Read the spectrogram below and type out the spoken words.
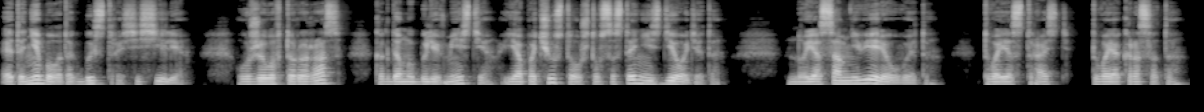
Это не было так быстро, Сесилия. Уже во второй раз, когда мы были вместе, я почувствовал, что в состоянии сделать это. Но я сам не верил в это. Твоя страсть, твоя красота,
